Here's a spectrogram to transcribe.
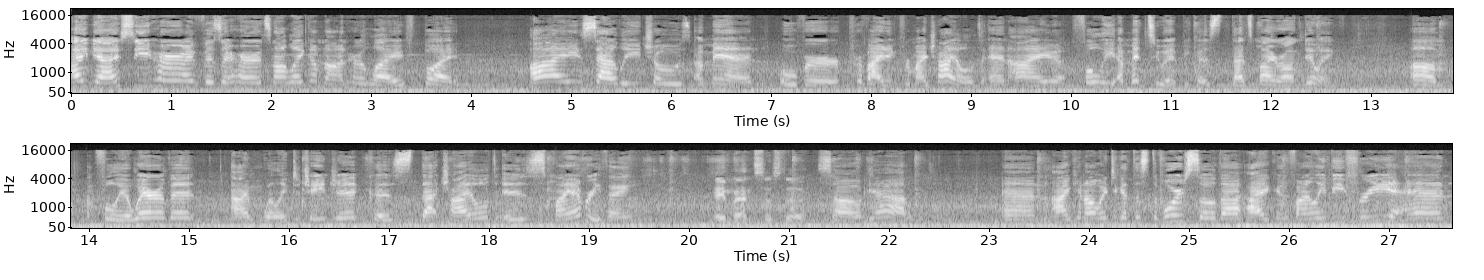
I yeah, I see her, I visit her. It's not like I'm not in her life, but I sadly chose a man over providing for my child, and I fully admit to it because that's my wrongdoing. Um, I'm fully aware of it. I'm willing to change it because that child is my everything. Amen, sister. So yeah. And I cannot wait to get this divorce so that I can finally be free and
